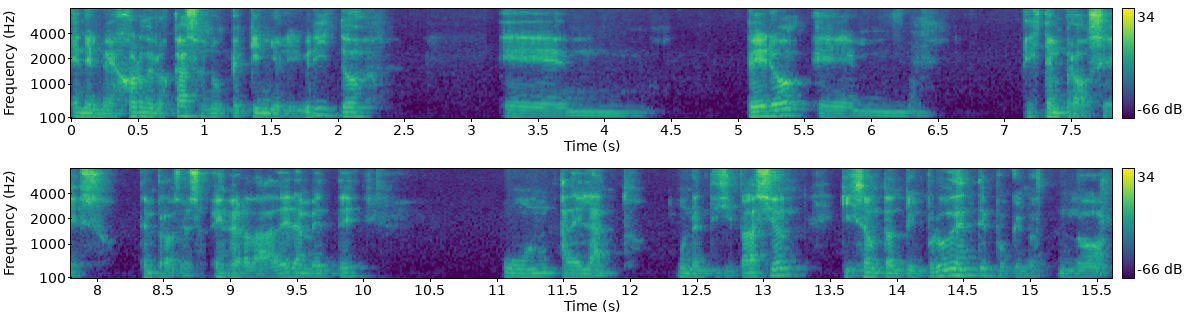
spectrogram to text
en el mejor de los casos, en un pequeño librito, em, pero em, está en proceso, está en proceso. Es verdaderamente un adelanto, una anticipación, quizá un tanto imprudente, porque no,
